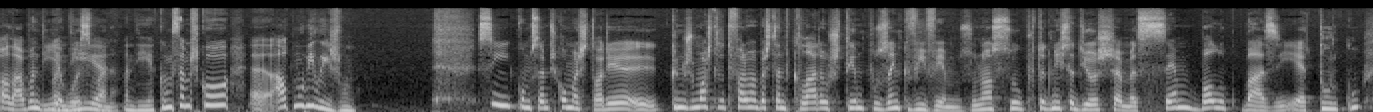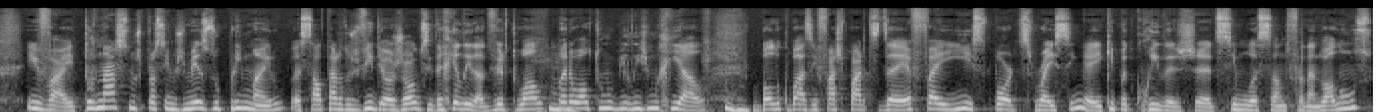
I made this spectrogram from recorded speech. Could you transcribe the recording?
Olá, bom dia, bom boa dia, semana. Bom dia. Começamos com uh, automobilismo. Sim, começamos com uma história eh, que nos mostra de forma bastante clara os tempos em que vivemos. O nosso protagonista de hoje chama-se Sem Bolukbazi, é turco e vai tornar-se nos próximos meses o primeiro a saltar dos videojogos e da realidade virtual uhum. para o automobilismo real. Bolukbazi faz parte da FAE Sports Racing, a equipa de corridas eh, de simulação de Fernando Alonso,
